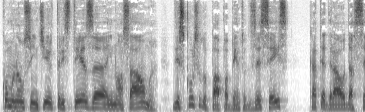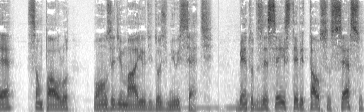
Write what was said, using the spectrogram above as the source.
Como não sentir tristeza em nossa alma? Discurso do Papa Bento XVI Catedral da Sé, São Paulo, 11 de maio de 2007. Bento XVI teve tal sucesso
